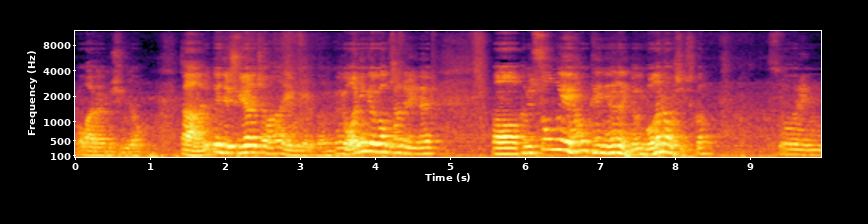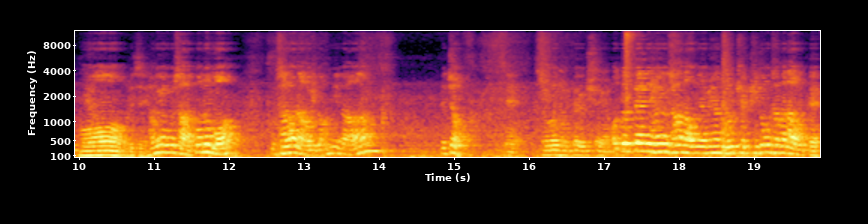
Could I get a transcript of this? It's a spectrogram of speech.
꼭 알아두시고요. 자, 이때 이제 주의할 점 하나. 여기 원인, 결과, 부사절인데 어, 그럼 so의 형태는 여기 뭐가 나올 수 있을까? 소인. 어, 그렇지. 형용사 또는 뭐 부사가 나오기도 합니다. 됐죠? 네. 이런 형태의 시행해요. 어떨 때는 형용사가 나오냐면 이렇게 비동사가 나올 때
